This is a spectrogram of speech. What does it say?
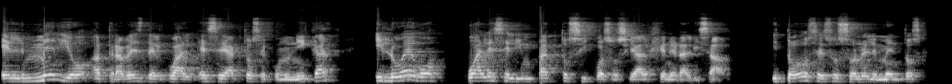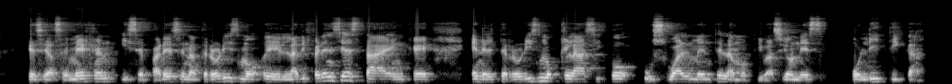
el medio a través del cual ese acto se comunica y luego cuál es el impacto psicosocial generalizado. Y todos esos son elementos que se asemejan y se parecen a terrorismo. Eh, la diferencia está en que en el terrorismo clásico usualmente la motivación es política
